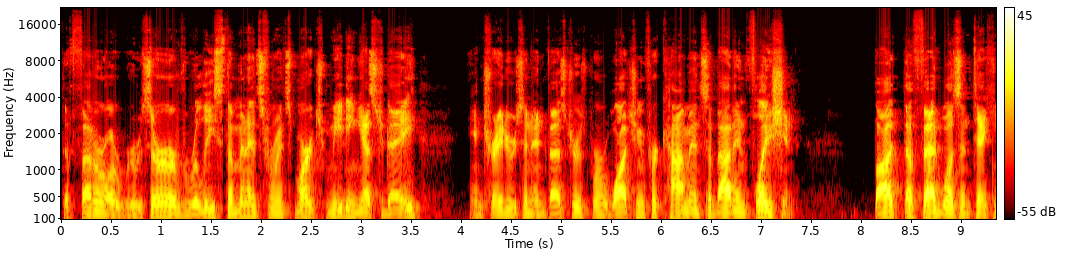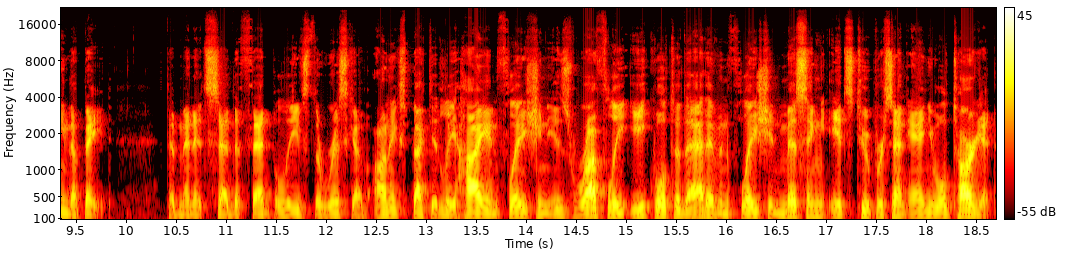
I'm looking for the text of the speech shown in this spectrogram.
The Federal Reserve released the minutes from its March meeting yesterday, and traders and investors were watching for comments about inflation. But the Fed wasn't taking the bait. The minutes said the Fed believes the risk of unexpectedly high inflation is roughly equal to that of inflation missing its 2% annual target.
